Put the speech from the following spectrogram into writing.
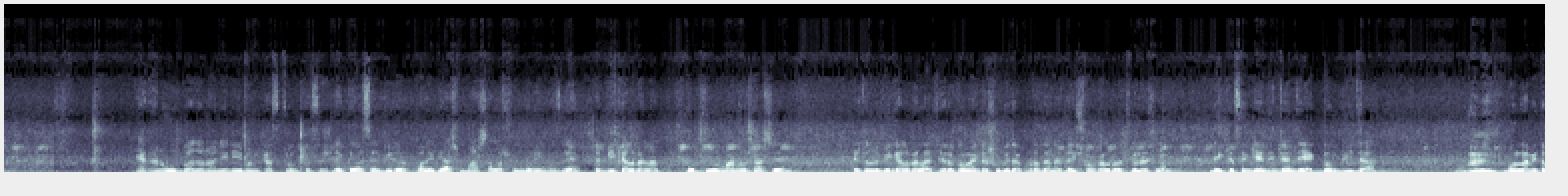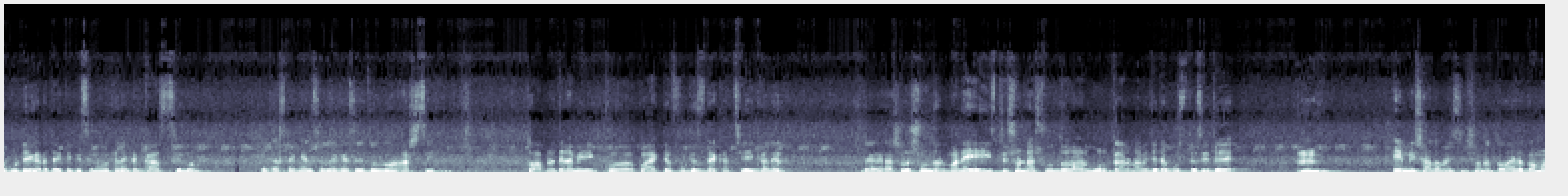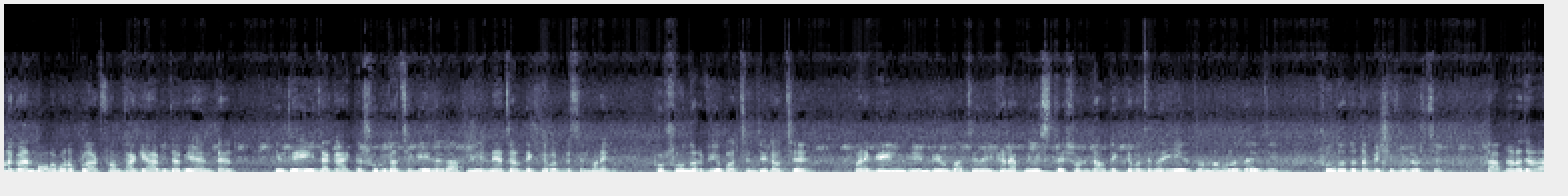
এখনও উদ্বোধন হয়নি, নির্মাণ কাজ চলতেছে। দেখতে পাচ্ছেন ভিডিও কোয়ালিটি আস মার্শাল্লাহ সুন্দরই, বুঝলেন? বিকালবেলা প্রচুর মানুষ আসে এজন্য বিকালবেলা সেরকম একটা সুবিধা করা যায় না, তাই সকালবেলা চলে আসলাম। দেখতেছেন গেঞ্জি টেঞ্জি একদম ভিজা। বললামই তো ভোটে এগারো যাইতে গেছিলাম, ওখানে একটা কাজ ছিল। এই কাজটা ক্যান্সেল হয়ে গেছে, এর জন্য আসছি। তো আপনাদের আমি কয়েকটা ফুটেজ দেখাচ্ছি এখানের। জায়গাটা আসলে সুন্দর। মানে এই স্টেশনটা সুন্দর হওয়ার মূল কারণ আমি যেটা বুঝতেছি যে, এমনি সাধারণ স্টেশনে তো এরকম মনে করেন বড় বড় প্ল্যাটফর্ম থাকে, হাবিজাবি হ্যান ত্যান কিন্তু এই জায়গায় একটা সুবিধা হচ্ছে কি, এই জায়গায় আপনি নেচার দেখতে পারতেছেন। মানে খুব সুন্দর ভিউ পাচ্ছেন, যেটা হচ্ছে মানে গ্রিন গ্রিন ভিউ পাচ্ছেন। এইখানে আপনি স্টেশনটাও দেখতে পাচ্ছেন। এর জন্য মূলত এই যে সৌন্দর্যটা বেশি ফুটে উঠছে তা আপনারা যারা,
